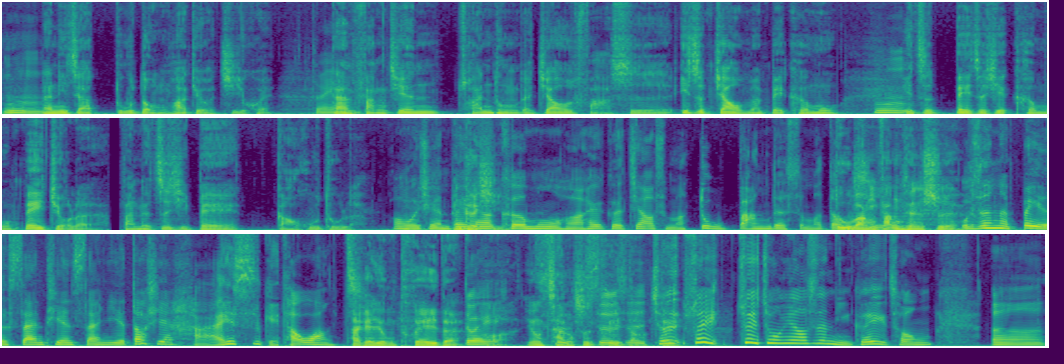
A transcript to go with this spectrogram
嗯，那你只要读懂的话，就有机会。对，但坊间传统的教法是一直叫我们背科目，嗯，一直背这些科目，背久了，反而自己被搞糊涂了。哦，我以前背那个科目哈，还有个叫什么杜邦的什么东西，杜邦方程式，我真的背了三天三夜，到现在还是给他忘记。他可以用推的，对，用尝试推导。就是所以最重要是你可以从嗯、呃、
